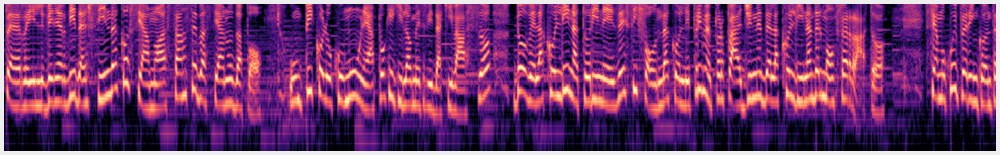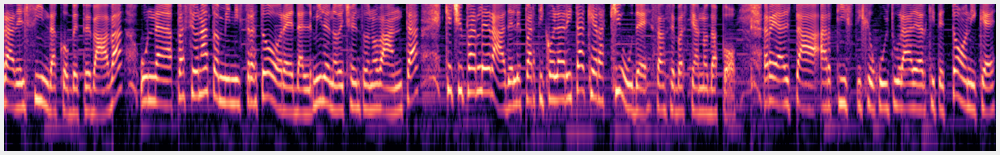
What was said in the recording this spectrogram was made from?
per il venerdì dal sindaco siamo a San Sebastiano da Po, un piccolo comune a pochi chilometri da Chivasso, dove la collina torinese si fonda con le prime propagine della collina del Monferrato. Siamo qui per incontrare il sindaco Beppe Bava, un appassionato amministratore dal 1990 che ci parlerà delle particolarità che racchiude San Sebastiano da Po, realtà artistiche, culturali e architettoniche,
